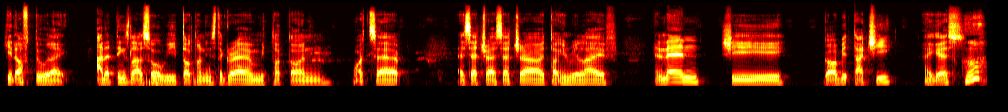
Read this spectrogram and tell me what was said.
hit off to like other things lah. So we talked on Instagram, we talked on WhatsApp, etc., etc. Talk in real life, and then she got a bit touchy, I guess. Huh?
